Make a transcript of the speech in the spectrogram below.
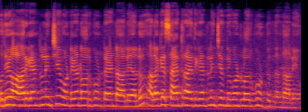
ఉదయం ఆరు గంటల నుంచి ఒంటి గంట వరకు ఉంటాయండి ఆలయాలు. అలాగే సాయంత్రం ఐదు గంటల నుంచి ఎనిమిది గంటల వరకు ఉంటుందండి ఆలయం.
